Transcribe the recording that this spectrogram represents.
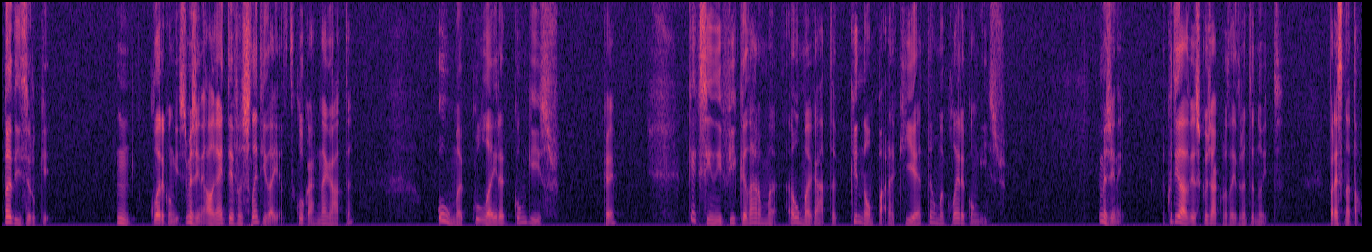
Para dizer o quê? Hum, coleira com guizos. Imagina, alguém teve a excelente ideia de colocar na gata uma coleira com guizos. Ok? O que é que significa dar uma, a uma gata que não para quieta uma coleira com guizos? Imaginem, a quantidade de vezes que eu já acordei durante a noite parece Natal.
